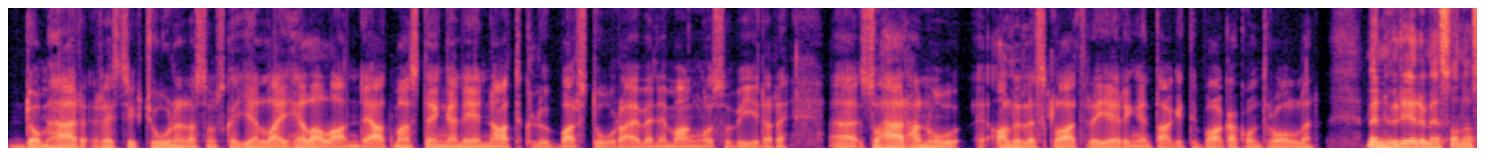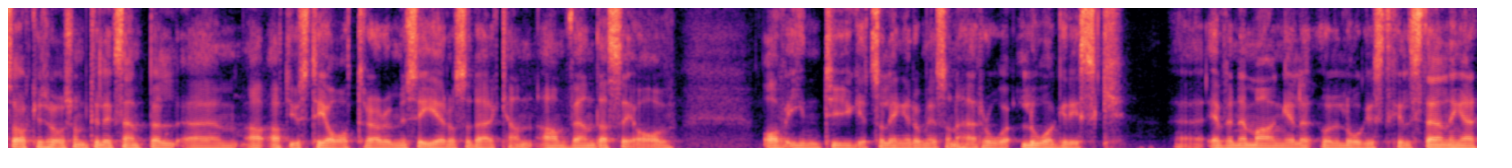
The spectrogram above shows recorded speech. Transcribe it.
de här restriktionerna som ska gälla i hela landet. Att man stänger ner nattklubbar, stora evenemang och så vidare. Eh, så här har nog alldeles klart regeringen tagit tillbaka kontrollen. Men hur är det med sådana saker som till exempel eh, att just teatrar och museer och så där kan använda sig av av intyget så länge de är sådana här lågrisk eh, evenemang eller lågrisktillställningar.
